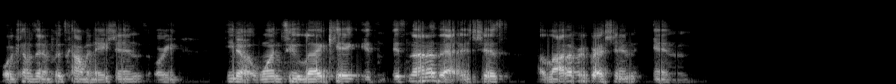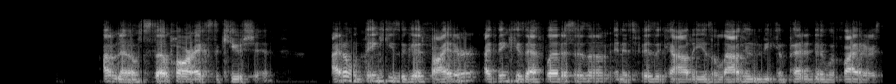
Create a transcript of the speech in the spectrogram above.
or he comes in and puts combinations or he, you know, one two leg kick. It's it's none of that. It's just a lot of aggression and I don't know, subpar execution. I don't think he's a good fighter. I think his athleticism and his physicality has allowed him to be competitive with fighters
